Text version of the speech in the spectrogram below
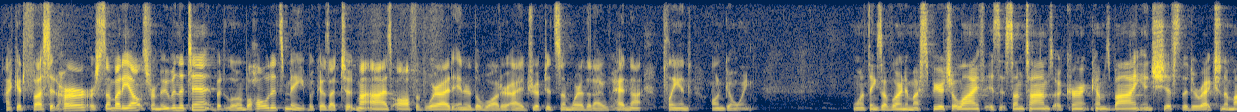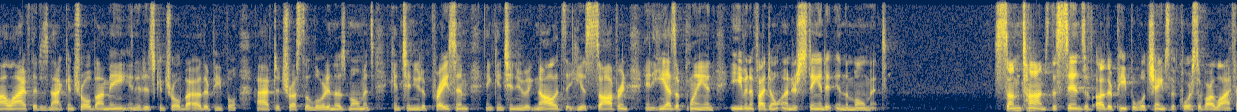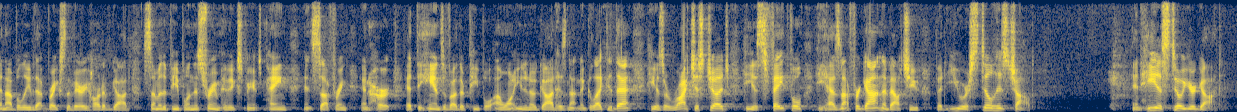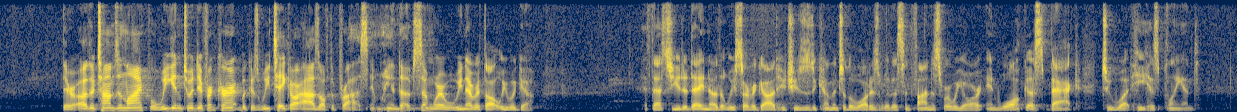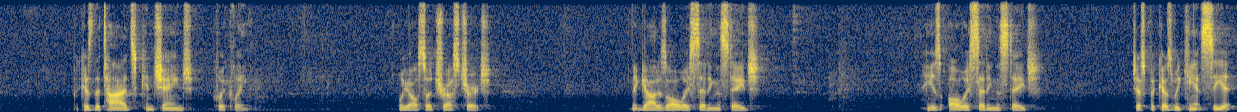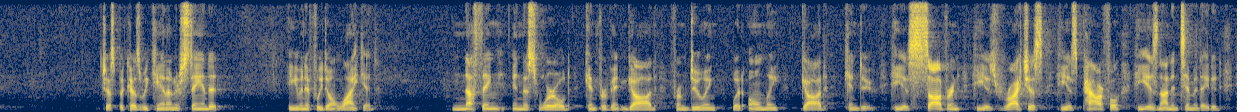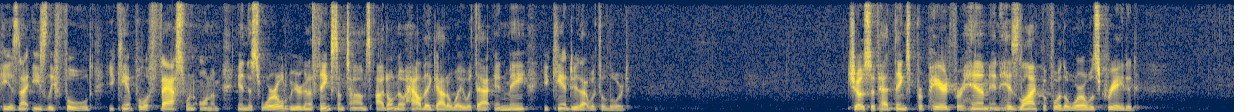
I could fuss at her or somebody else for moving the tent, but lo and behold, it's me because I took my eyes off of where I'd entered the water. I had drifted somewhere that I had not planned on going. One of the things I've learned in my spiritual life is that sometimes a current comes by and shifts the direction of my life that is not controlled by me and it is controlled by other people. I have to trust the Lord in those moments, continue to praise Him, and continue to acknowledge that He is sovereign and He has a plan, even if I don't understand it in the moment. Sometimes the sins of other people will change the course of our life, and I believe that breaks the very heart of God. Some of the people in this room have experienced pain and suffering and hurt at the hands of other people. I want you to know God has not neglected that. He is a righteous judge, He is faithful, He has not forgotten about you, but you are still His child, and He is still your God. There are other times in life where we get into a different current because we take our eyes off the prize and we end up somewhere where we never thought we would go. If that's you today, know that we serve a God who chooses to come into the waters with us and find us where we are and walk us back to what he has planned. Because the tides can change quickly. We also trust, church, that God is always setting the stage. He is always setting the stage. Just because we can't see it, just because we can't understand it, even if we don't like it, Nothing in this world can prevent God from doing what only God can do. He is sovereign, He is righteous, He is powerful, He is not intimidated, He is not easily fooled. You can't pull a fast one on Him. In this world, we are going to think sometimes, I don't know how they got away with that in me. You can't do that with the Lord. Joseph had things prepared for him in his life before the world was created.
